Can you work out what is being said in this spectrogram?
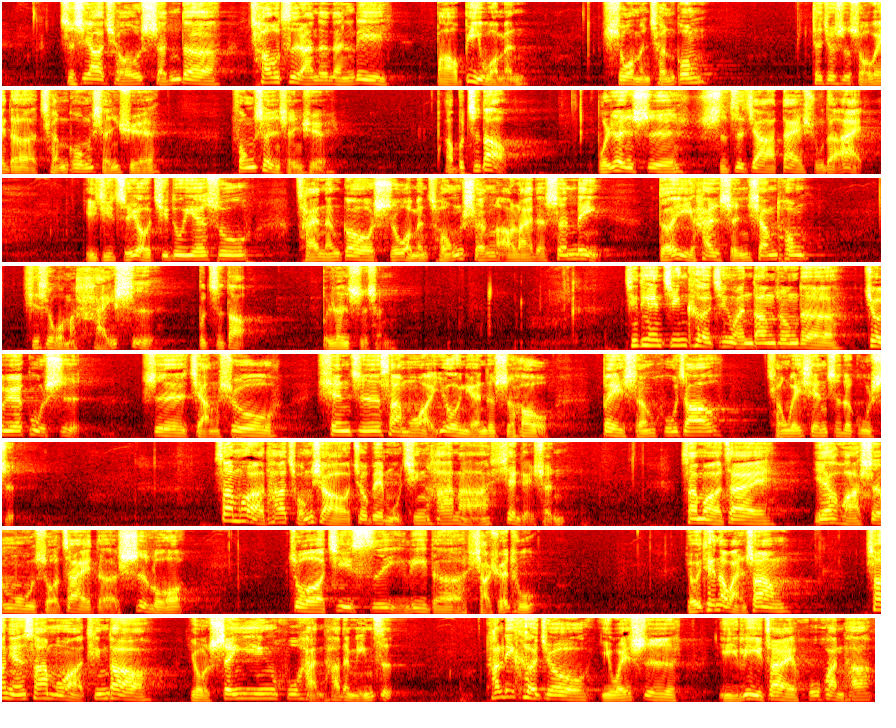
只是要求神的超自然的能力保庇我们，使我们成功。这就是所谓的成功神学、丰盛神学，而不知道。不认识十字架代赎的爱，以及只有基督耶稣才能够使我们从神而来的生命得以和神相通。其实我们还是不知道、不认识神。今天经课经文当中的旧约故事，是讲述先知撒母耳幼年的时候被神呼召成为先知的故事。撒母耳他从小就被母亲哈拿献给神。撒母耳在耶和华圣幕所在的示罗做祭司以利的小学徒。有一天的晚上，少年撒母耳听到有声音呼喊他的名字，他立刻就以为是以利在呼唤他，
